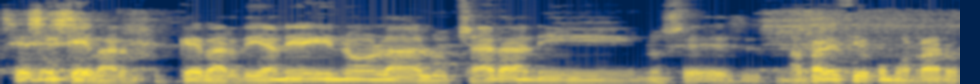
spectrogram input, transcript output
sí, sí, que, sí. que Bardiani no la luchara ni, no sé, me ha parecido como raro.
